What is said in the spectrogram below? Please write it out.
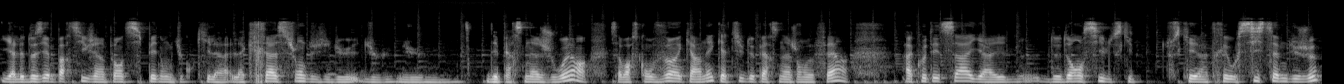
il y a la deuxième partie que j'ai un peu anticipée, donc du coup, qui est la, création du- des personnages joueurs, savoir ce qu'on veut incarner, quel type de personnage on veut faire. À côté de ça, il y a dedans aussi ce qui- tout ce qui est attrait au système du jeu,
